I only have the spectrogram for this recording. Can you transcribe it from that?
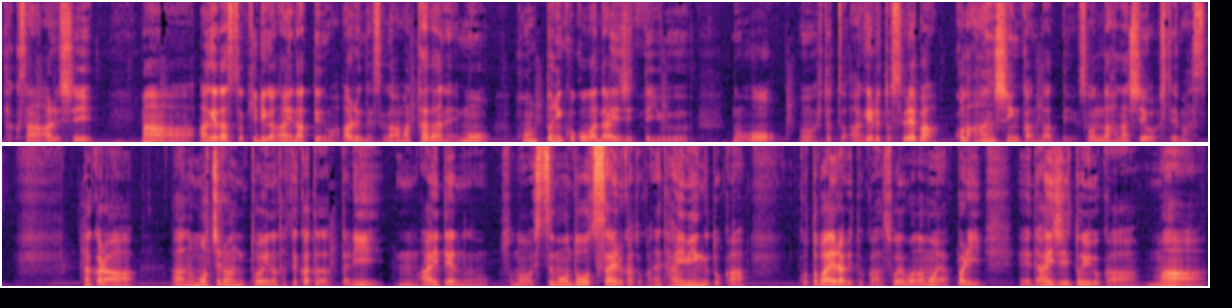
たくさんあるしまあ上げ出すとキリがないなっていうのはあるんですが、まあ、ただねもう本当にここが大事っていうのをうん一つ挙げるとすればこの安心感だっていうそんな話をしています。だからあのもちろん問いの立て方だったり、うん、相手のその質問をどう伝えるかとかねタイミングとか言葉選びとかそういうものもやっぱり、大事というかま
